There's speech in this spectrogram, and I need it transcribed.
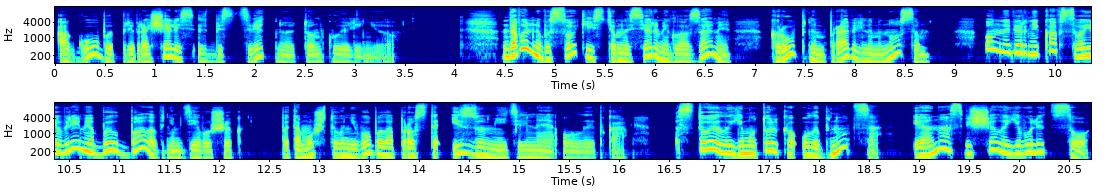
а губы превращались в бесцветную тонкую линию. Довольно высокий, с темно-серыми глазами, крупным правильным носом, он наверняка в свое время был баловнем девушек, потому что у него была просто изумительная улыбка. Стоило ему только улыбнуться, и она освещала его лицо,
